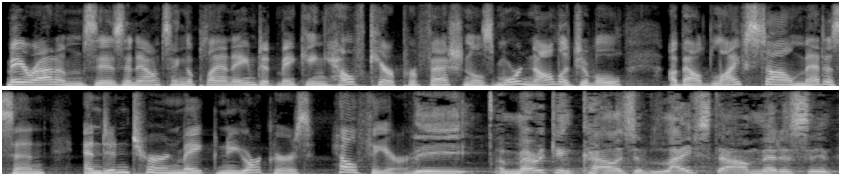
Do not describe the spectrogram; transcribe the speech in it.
Mayor Adams is announcing a plan aimed at making healthcare professionals more knowledgeable about lifestyle medicine and in turn make New Yorkers healthier. The American College of Lifestyle Medicine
